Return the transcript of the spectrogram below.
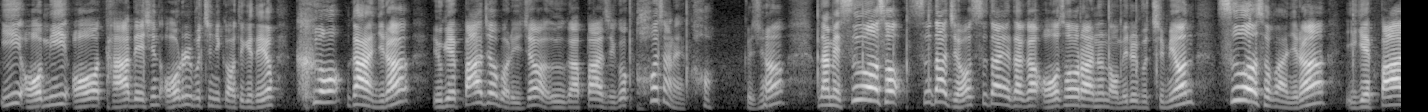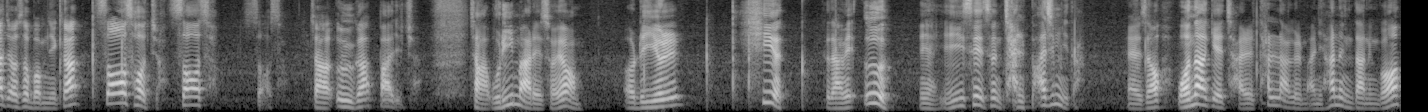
이 어미 어 다 대신 어를 붙이니까 어떻게 돼요? 크어가 아니라 이게 빠져버리죠. 의가 빠지고 커잖아요. 커. 그죠? 그 다음에 쓰어서 쓰다죠. 쓰다에다가 어서라는 어미를 붙이면 쓰어서가 아니라 이게 빠져서 뭡니까? 써서죠. 써서. 써서. 자, 의가 빠지죠. 자, 우리말에서요. 어, 리을, 히읗, 그 다음에 으. 예, 이 셋은 잘 빠집니다. 그래서 워낙에 잘 탈락을 많이 하는다는 거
